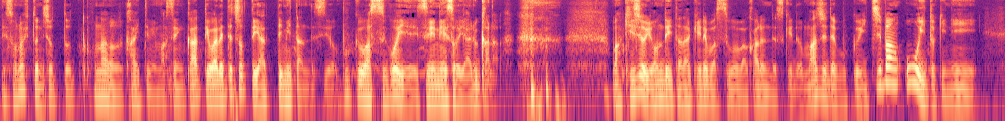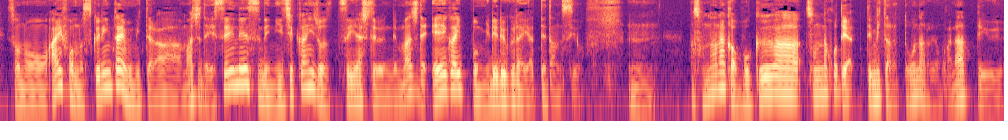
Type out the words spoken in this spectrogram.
でその人にちょっとこんなの書いてみませんかって言われてちょっとやってみたんですよ。僕はすごい SNS をやるから。まあ記事を読んでいただければすごいわかるんですけどマジで僕一番多い時にその iPhone のスクリーンタイム見たら、マジで SNS で2時間以上費やしてるんで、マジで映画1本見れるぐらいやってたんですよ。うん。ま、そんな中僕がそんなことやってみたらどうなるのかなっていう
